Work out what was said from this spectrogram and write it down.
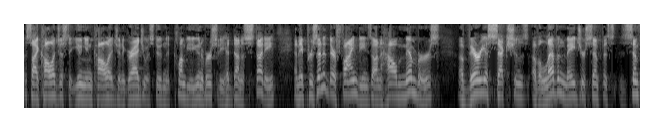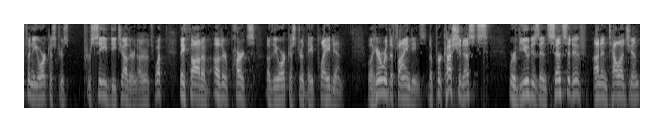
a psychologist at Union College and a graduate student at Columbia University had done a study, and they presented their findings on how members of various sections of 11 major symphony orchestras perceived each other. In other words, what they thought of other parts of the orchestra they played in. Well, here were the findings. The percussionists were viewed as insensitive, unintelligent,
